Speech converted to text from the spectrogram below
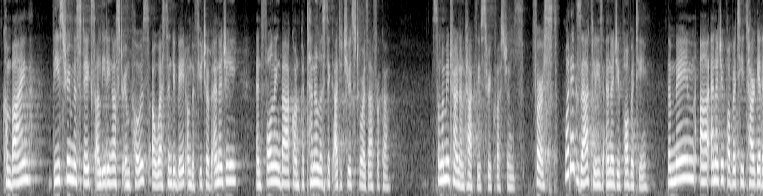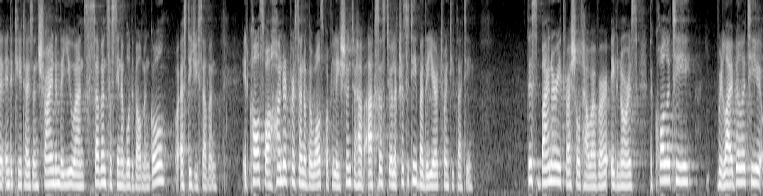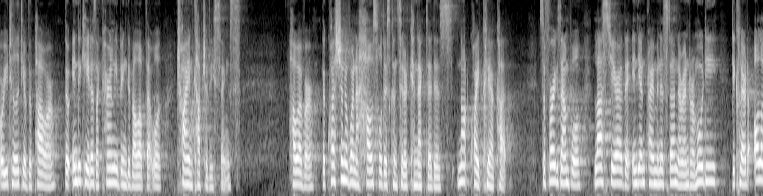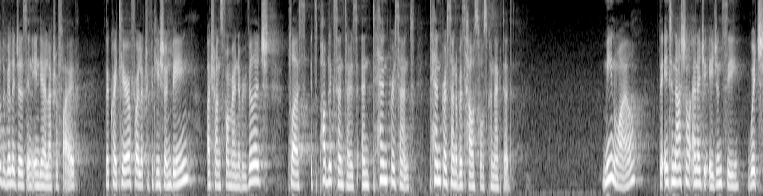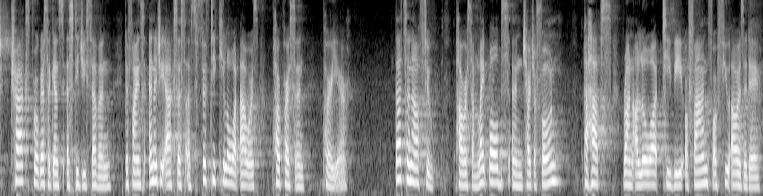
Combined, these three mistakes are leading us to impose a Western debate on the future of energy and falling back on paternalistic attitudes towards Africa. So let me try and unpack these three questions. First, what exactly is energy poverty? The main uh, energy poverty target and indicator is enshrined in the UN's seventh Sustainable Development Goal, or SDG 7. It calls for 100% of the world's population to have access to electricity by the year 2030. This binary threshold, however, ignores the quality, reliability, or utility of the power, though indicators are currently being developed that will try and capture these things. However, the question of when a household is considered connected is not quite clear cut. So, for example, last year, the Indian Prime Minister Narendra Modi declared all of the villages in India electrified. The criteria for electrification being a transformer in every village, plus its public centers, and 10%, 10% of its households connected. Meanwhile, the International Energy Agency, which tracks progress against SDG 7, defines energy access as 50 kilowatt hours per person per year. That's enough to power some light bulbs and charge a phone, perhaps run a low watt TV or fan for a few hours a day.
